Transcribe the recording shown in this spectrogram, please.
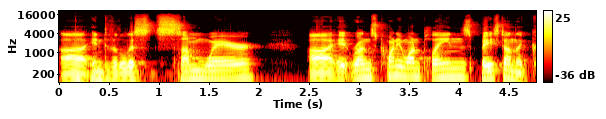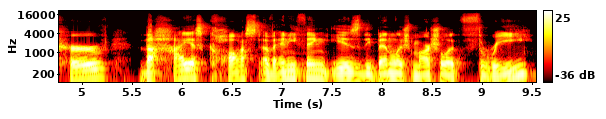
uh, into the list somewhere. Uh, it runs 21 plains based on the curve. The highest cost of anything is the Benalish Marshal at three,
